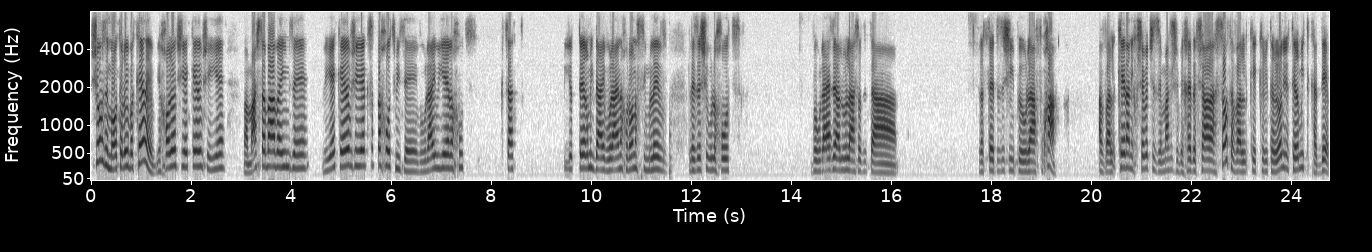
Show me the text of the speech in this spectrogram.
שוב, זה מאוד תלוי בכלב, יכול להיות שיהיה כלב שיהיה ממש סבבה עם זה, ויהיה כלב שיהיה קצת לחוץ מזה, ואולי הוא יהיה לחוץ קצת יותר מדי, ואולי אנחנו לא נשים לב לזה שהוא לחוץ, ואולי זה עלול לעשות את ה... לתת איזושהי פעולה הפוכה. אבל כן, אני חושבת שזה משהו שבהחלט אפשר לעשות, אבל כקריטריון יותר מתקדם,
